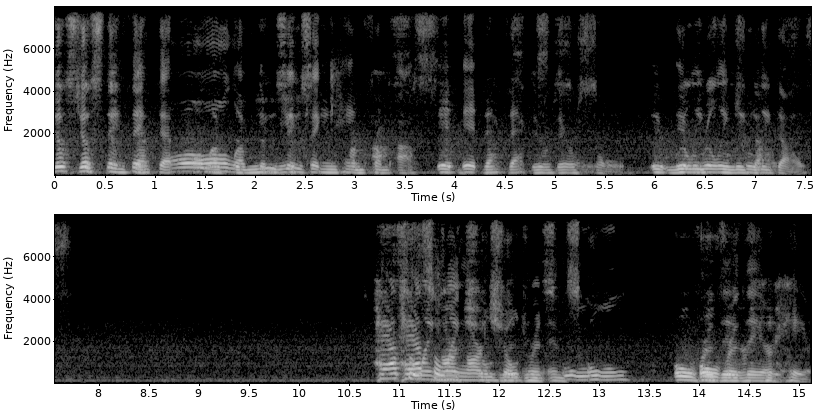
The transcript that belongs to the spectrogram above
Just, just to think, think that, that all of the music, music came, came from us. It, it vexes their soul. It really, it really, truly, truly does. does hassling, our, children, children in school, over, over their, their hair. hair.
